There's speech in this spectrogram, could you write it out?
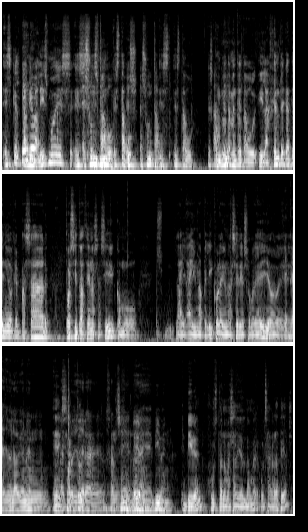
Es que el canibalismo es, es, Es un tabú. Es, tabú. Es, es un tabú. Es, es tabú. Es A mí- completamente tabú. Y la gente que ha tenido que pasar por situaciones así, como hay, hay una película y una serie sobre ello. Eh, cayó el avión en Exacto. la cordillera de los Andes. Sí, Viven. de Viven. Viven, justo no me salía el nombre, muchas gracias.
